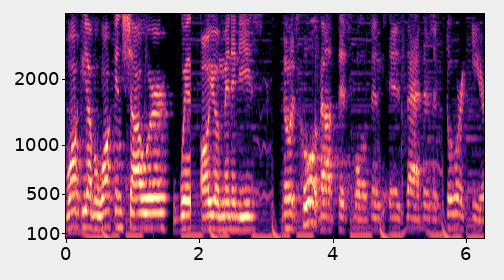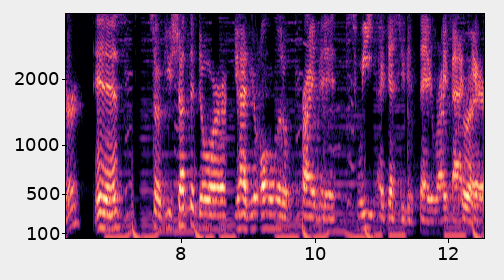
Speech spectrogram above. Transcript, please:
walk. You have a walk-in shower with all your amenities. You know what's cool about this, Walton, is that there's a door here. It is. So if you shut the door, you have your own little private suite, I guess you could say, right back here.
